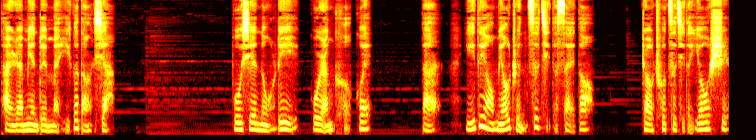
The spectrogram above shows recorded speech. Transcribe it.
坦然面对每一个当下。不懈努力固然可贵，但一定要瞄准自己的赛道，找出自己的优势，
